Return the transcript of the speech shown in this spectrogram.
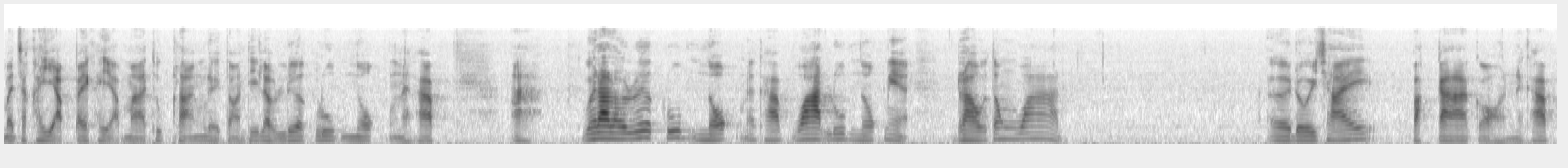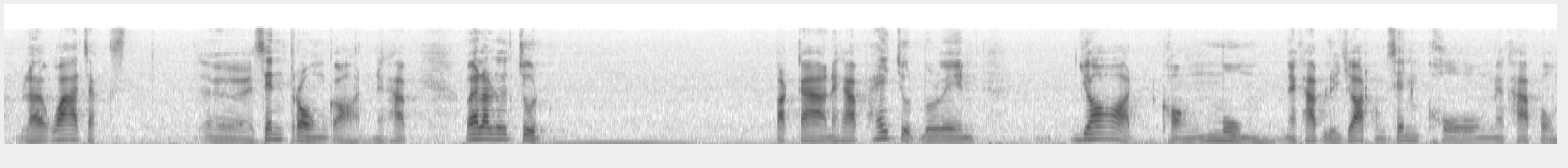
มันจะขยับไปขยับมาทุกครั้งเลยตอนที่เราเลือกรูปนกนะครับอะเวลาเราเลือกรูปนกนะครับ วาดรูปนกเนี่ย เราต้องวาดโดยใช้ปากกาก่อนนะครับ แล้ววาดจาก เเส้นตรงก่อนนะครับ เวลาเราจุดปากกานะครับ ให้จุดบริเวณยอดของมุมนะครับ หรือยอดของเส้นโค้งนะครับผม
